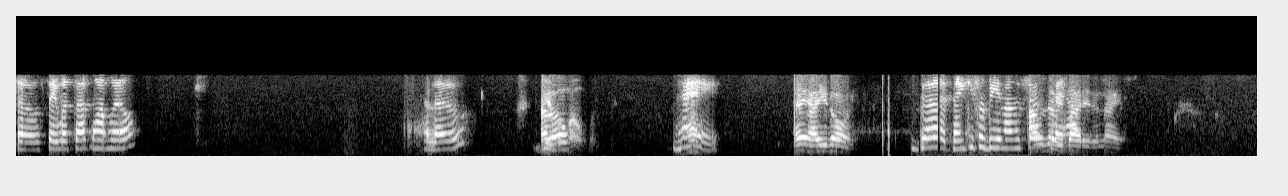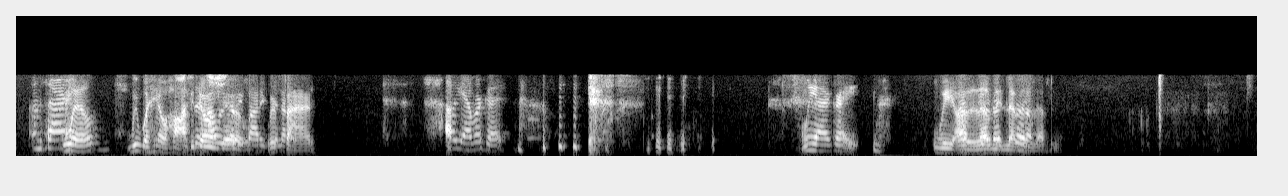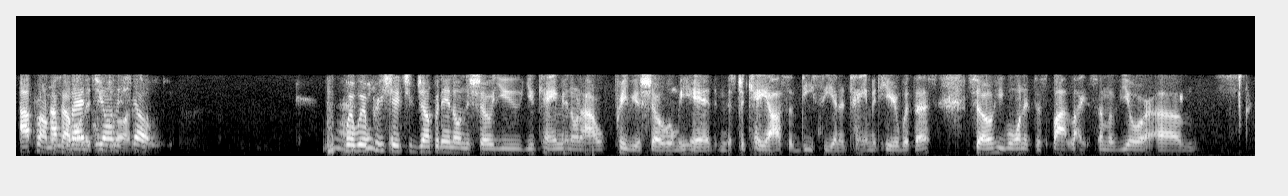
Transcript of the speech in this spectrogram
So say what's up, Juan Will. Hello. Give Hello? Hey. Hey, how you doing? Good. Thank you for being on the show How's today. everybody tonight? I'm sorry. Well, we were held hostage, said, how's so everybody we're tonight? fine. oh yeah, we're good. we are great. we are That's lovely, that's lovely, good. lovely. I promise I'm I won't let you on do the all show. Well, we appreciate you jumping in on the show. You you came in on our previous show when we had Mr. Chaos of DC Entertainment here with us. So he wanted to spotlight some of your um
